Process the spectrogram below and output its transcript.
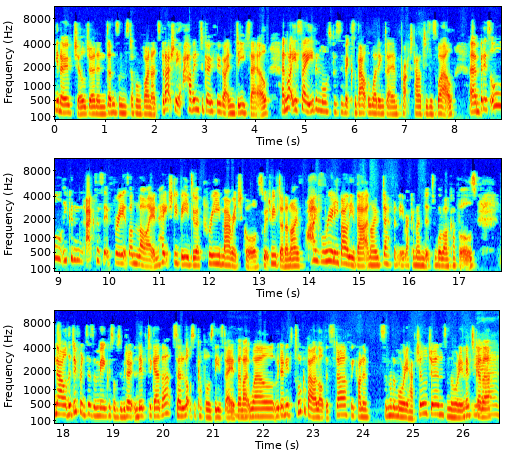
you know children and done some stuff on finance, but actually having to go through that in detail and, like you say, even more specifics about the wedding day and practicalities as well. Um, but it's all you can access it free. It's online. HTB do a pre-marriage course, which we've done, and I've I've really valued that, and I definitely recommend it to all our couples. Now, the difference is with me and Chris, obviously, we don't live together. So lots of couples these days, they're like, well, we don't need to talk about a lot of this stuff. We kind of, some of them already have children, some of them already live together. Yeah.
